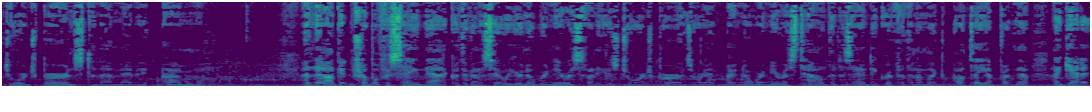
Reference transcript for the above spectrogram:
George Burns to them, maybe. Um, and then I'll get in trouble for saying that because they're going to say, "Oh, you're nowhere near as funny as George Burns, or I'm nowhere near as talented as Andy Griffith." And I'm like, "I'll tell you up front now, I get it.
